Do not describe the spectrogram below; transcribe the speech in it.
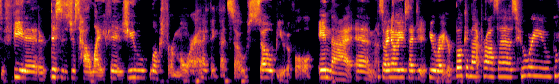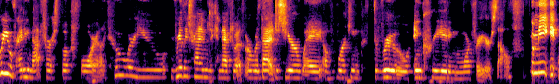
defeated or this is just how life is. You looked for more. And i think that's so so beautiful in that. And so i know you said you, wrote your book in that process. Who were you who were you writing that first book for? Like who were you really trying to connect with? Or was that just your way of working through and creating more for yourself? For me it,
